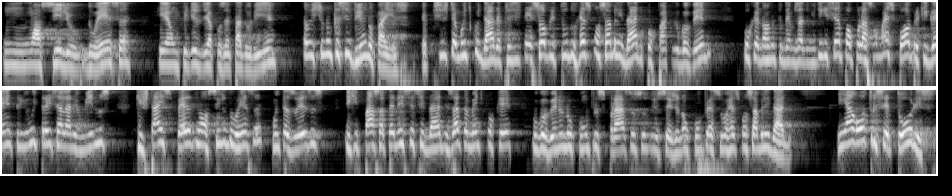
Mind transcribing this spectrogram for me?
um auxílio doença, que é um pedido de aposentadoria. Então, isso nunca se viu no país. É preciso ter muito cuidado, é preciso ter, sobretudo, responsabilidade por parte do governo, porque nós não podemos admitir que se é a população mais pobre, que ganha entre um e três salários mínimos, que está à espera de um auxílio-doença, muitas vezes, e que passa a ter necessidade exatamente porque o governo não cumpre os prazos, ou seja, não cumpre a sua responsabilidade. E há outros setores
